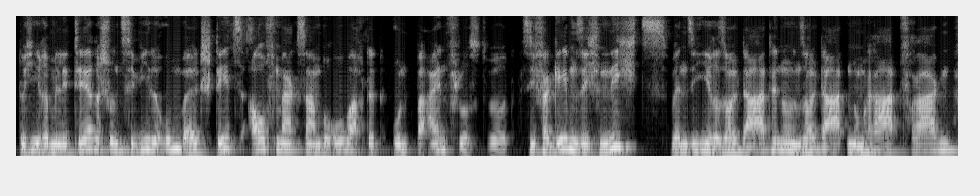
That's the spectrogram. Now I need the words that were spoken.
durch ihre militärische und zivile Umwelt stets aufmerksam beobachtet und beeinflusst wird. Sie vergeben sich nichts, wenn sie ihre Soldatinnen und Soldaten um Rat fragen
